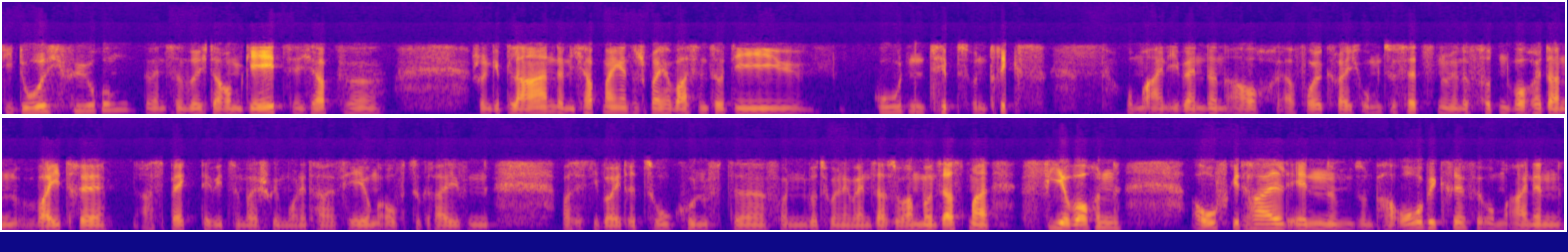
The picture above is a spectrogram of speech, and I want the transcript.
die Durchführung, wenn es dann wirklich darum geht, ich habe äh, schon geplant und ich habe meinen ganzen Sprecher, was sind so die guten Tipps und Tricks, um ein Event dann auch erfolgreich umzusetzen und in der vierten Woche dann weitere Aspekte wie zum Beispiel Monetarisierung aufzugreifen, was ist die weitere Zukunft äh, von virtuellen Events. Also haben wir uns erstmal vier Wochen aufgeteilt in so ein paar Oberbegriffe, um einen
